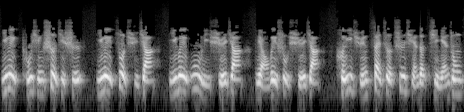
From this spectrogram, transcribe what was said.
一位图形设计师、一位作曲家、一位物理学家、两位数学家和一群在这之前的几年中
